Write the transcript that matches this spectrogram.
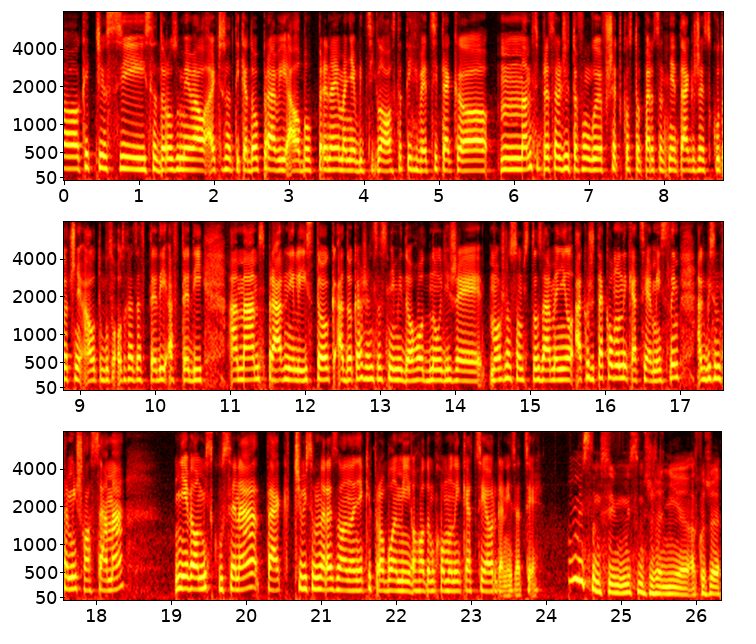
Keď si sa dorozumieval aj čo sa týka dopravy alebo prenajímania bicykla a ostatných vecí, tak uh, mám si predstaviť, že to funguje všetko 100% tak, že skutočne autobus odchádza vtedy a vtedy a mám správny lístok a dokážem sa s nimi dohodnúť, že možno som si to zamenil. Akože tá komunikácia, myslím, ak by som tam išla sama, nie veľmi skúsená, tak či by som narazila na nejaké problémy ohľadom komunikácie a organizácie? Myslím si, myslím si, že nie. Akože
